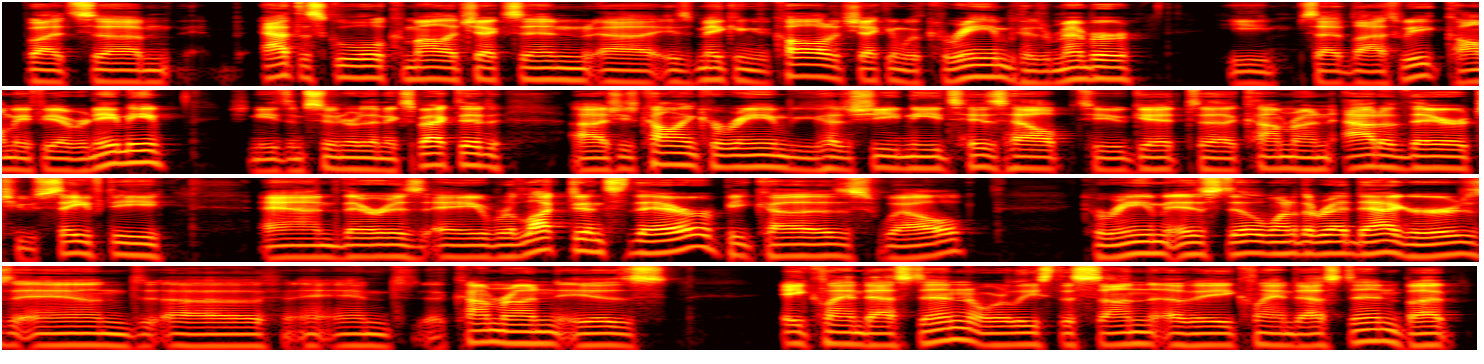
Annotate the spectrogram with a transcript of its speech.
But um, at the school, Kamala checks in, uh, is making a call to check in with Kareem because remember he said last week, "Call me if you ever need me." She needs him sooner than expected. Uh, she's calling Kareem because she needs his help to get uh, Kamran out of there to safety. And there is a reluctance there because, well, Kareem is still one of the Red Daggers, and uh, and Kamran is a clandestine, or at least the son of a clandestine. But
